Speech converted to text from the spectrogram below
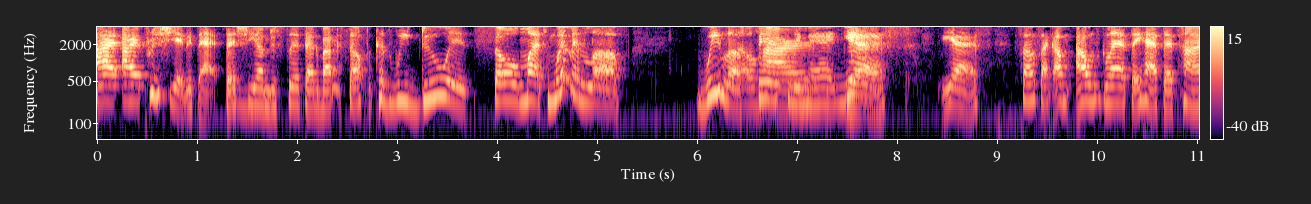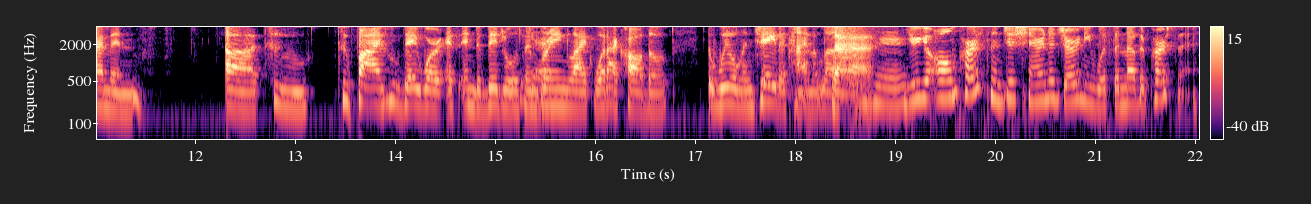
I, I appreciated that that she understood that about herself because we do it so much. Women love, we love So fiercely, hard. man. Yes, yes. So I was like, I'm, I was glad they had that time and uh, to to find who they were as individuals and Yes. bring like what I call the the Will and Jada kind of love. Nah. You're your own person, just sharing a journey with another person.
